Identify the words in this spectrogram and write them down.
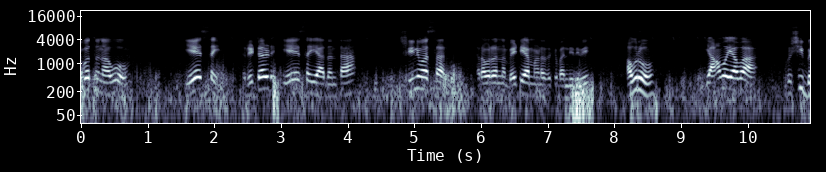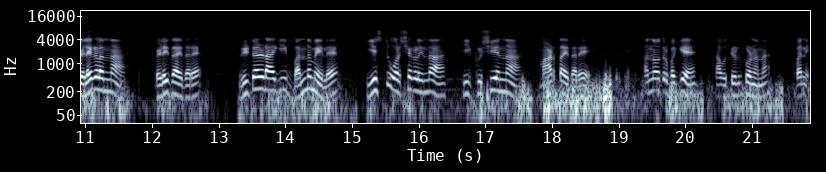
ಇವತ್ತು ನಾವು A S I retired A S I ಆದಂತಹ ಶ್ರೀನಿವಾಸ್ ಸರ್ ರವರನ್ನು ಭೇಟಿ ಮಾಡೋದಕ್ಕೆ ಬಂದಿದ್ದೀವಿ. ಅವರು ಯಾವ ಯಾವ ಕೃಷಿ ಬೆಳೆಗಳನ್ನು ಬೆಳೀತಾ ಇದ್ದಾರೆ ರಿಟೈರ್ಡ್ ಆಗಿ ಬಂದ ಮೇಲೆ ಎಷ್ಟು ವರ್ಷಗಳಿಂದ ಈ ಕೃಷಿಯನ್ನು ಮಾಡ್ತಾ ಇದ್ದಾರೆ ಅನ್ನೋದ್ರ ಬಗ್ಗೆ ನಾವು ತಿಳ್ಕೊಳ್ಳೋಣ. ಬನ್ನಿ,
